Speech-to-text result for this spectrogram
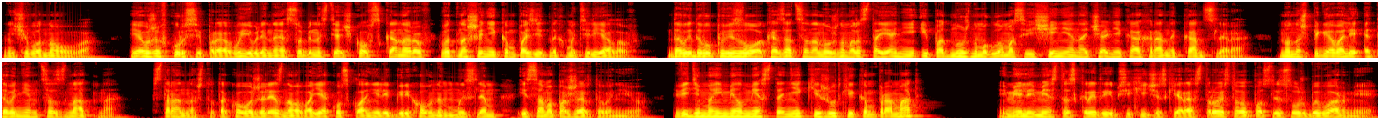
«Ничего нового. Я уже в курсе про выявленные особенности очков сканеров в отношении композитных материалов. Давыдову повезло оказаться на нужном расстоянии и под нужным углом освещения начальника охраны канцлера. Но нашпиговали этого немца знатно. Странно, что такого железного вояку склонили к греховным мыслям и самопожертвованию. Видимо, имел место некий жуткий компромат? Имели место скрытые психические расстройства после службы в армии,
